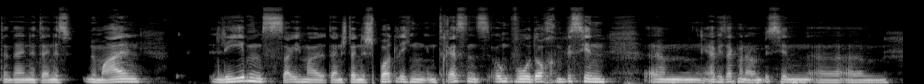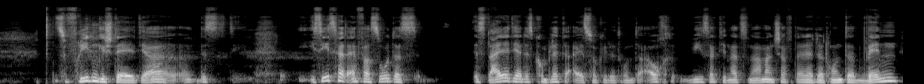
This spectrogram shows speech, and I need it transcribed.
deine, deines normalen Lebens, sage ich mal, deines, deines sportlichen Interessens irgendwo doch ein bisschen, ähm, ja, wie sagt man da, ein bisschen äh, ähm, zufriedengestellt, ja. Das, ich sehe es halt einfach so, dass es leidet ja das komplette Eishockey darunter. Auch, wie gesagt, die Nationalmannschaft leidet darunter, wenn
